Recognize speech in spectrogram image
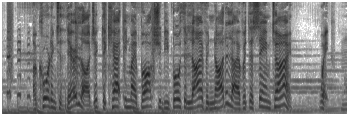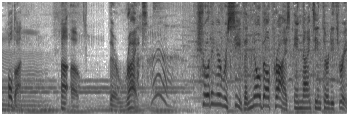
According to their logic, the cat in my box should be both alive and not alive at the same time. Wait, hold on. Uh oh. They're right. Schrödinger received the Nobel Prize in 1933,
